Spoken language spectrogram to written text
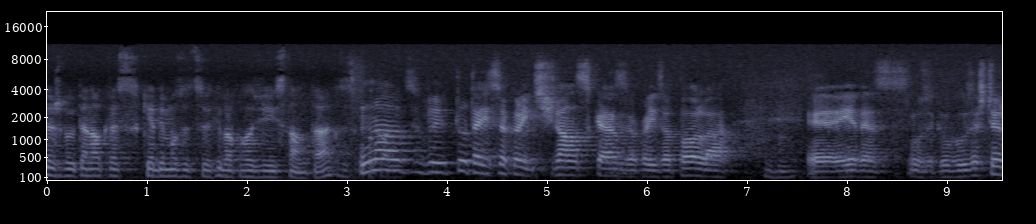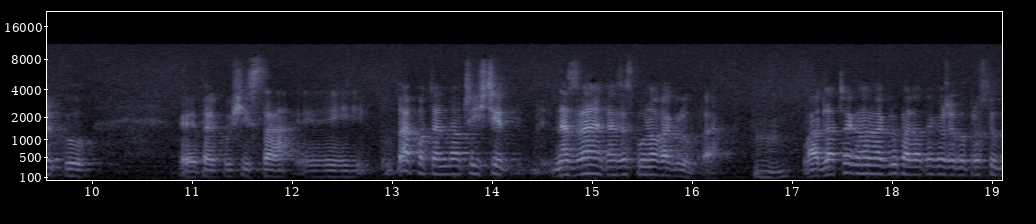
też był ten okres, kiedy muzycy chyba pochodzili stąd, tak? No tutaj z okolic Śląska, z okolic Opola. E, jeden z muzyków był ze Szczyrku, e, perkusista. e, A potem no, oczywiście nazwałem ten zespół Nowa Grupa. A dlaczego Nowa Grupa? Dlatego, że po prostu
